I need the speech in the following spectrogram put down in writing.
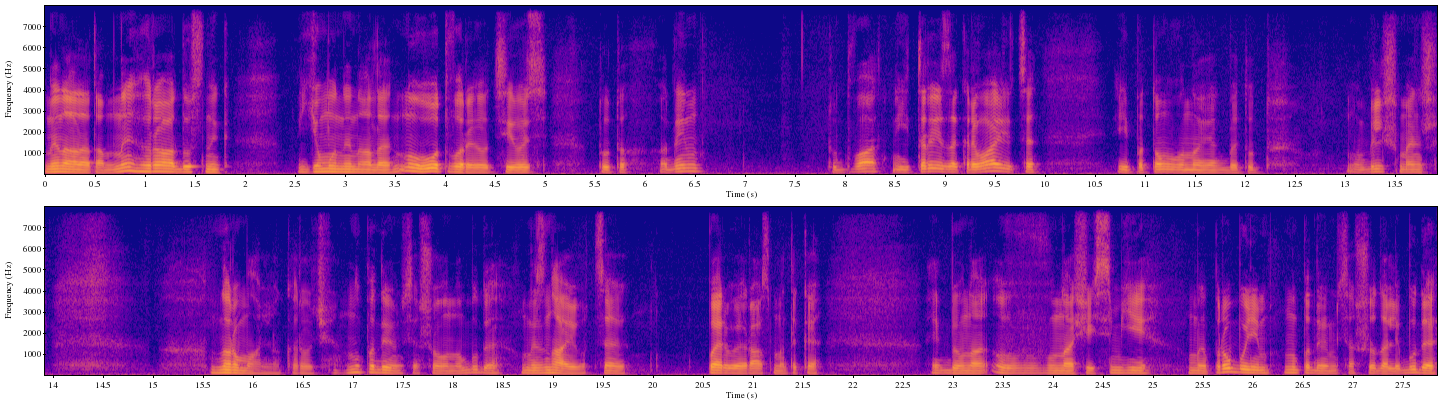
Не треба там не градусник, йому не треба. Ну, отвори оці ось тут один, тут два і три закриваються. І потім воно якби тут ну, більш-менш нормально. коротше. Ну, подивимося, що воно буде. Не знаю, це перший раз ми таке, якби в, на, в нашій сім'ї ми пробуємо. Ну, подивимося, що далі буде.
